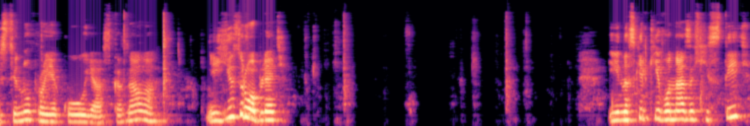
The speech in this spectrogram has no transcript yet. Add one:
стіну, про яку я сказала? Її зроблять. І наскільки вона захистить?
